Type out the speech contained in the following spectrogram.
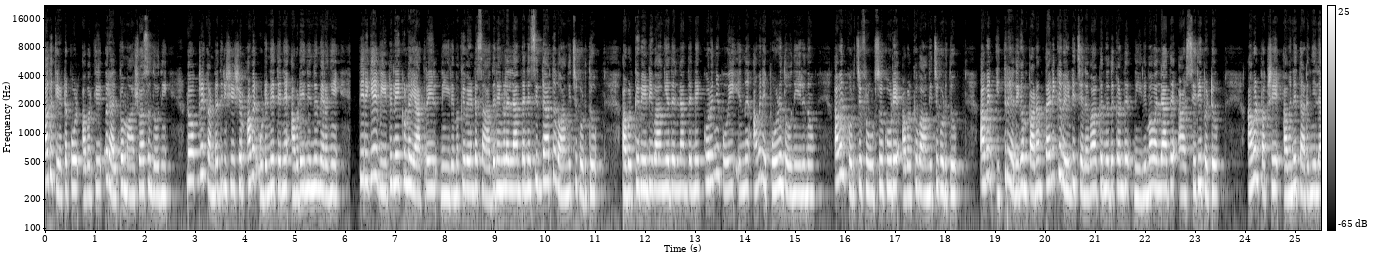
അത് കേട്ടപ്പോൾ അവർക്ക് ഒരല്പം ആശ്വാസം തോന്നി. ഡോക്ടറെ കണ്ടതിനു ശേഷം അവർ ഉടനെ തന്നെ അവിടെ നിന്നും ഇറങ്ങി. തിരികെ വീട്ടിലേക്കുള്ള യാത്രയിൽ നീലിമയ്ക്ക് വേണ്ട സാധനങ്ങളെല്ലാം തന്നെ സിദ്ധാർത്ഥ് വാങ്ങിച്ചു കൊടുത്തു. അവൾക്ക് വേണ്ടി വാങ്ങിയതെല്ലാം തന്നെ കുറഞ്ഞു പോയി എന്ന് അവൻ എപ്പോഴും തോന്നിയിരുന്നു. അവൻ കുറച്ച് ഫ്രൂട്ട്സ് കൂടെ അവൾക്ക് വാങ്ങിച്ചു കൊടുത്തു. അവൻ ഇത്രയധികം പണം തനിക്ക് വേണ്ടി ചെലവാക്കുന്നത് കണ്ട് നീലിമ വല്ലാതെ ആശ്ചര്യപ്പെട്ടു. അവൾ പക്ഷേ അവനെ തടഞ്ഞില്ല.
